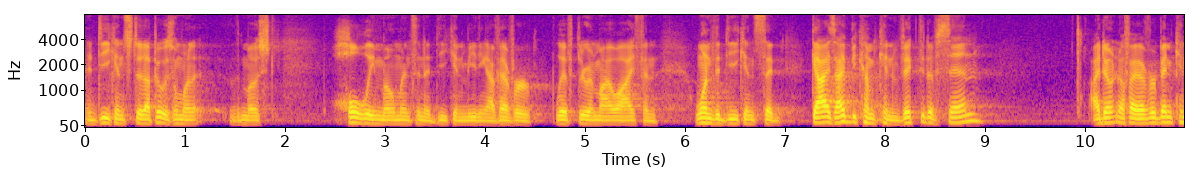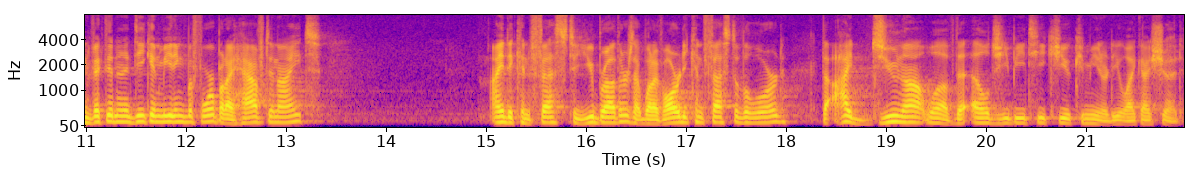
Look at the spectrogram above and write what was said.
And A deacon stood up. It was one of the most holy moments in a deacon meeting I've ever lived through in my life. And one of the deacons said, Guys, I've become convicted of sin. I don't know if I've ever been convicted in a deacon meeting before, but I have tonight. I need to confess to you, brothers, what I've already confessed to the Lord, that I do not love the LGBTQ community like I should.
